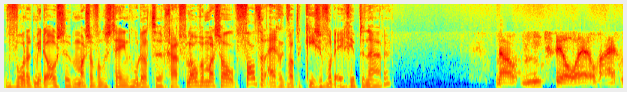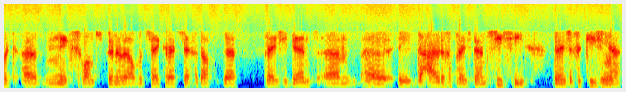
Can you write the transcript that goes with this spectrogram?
voor het Midden-Oosten... Marcel van der Steen, hoe dat eh, gaat verlopen. Marcel, valt er eigenlijk wat te kiezen voor de Egyptenaren? Nou, niet veel, hè, of eigenlijk eh, niks. Want we kunnen wel met zekerheid zeggen dat de president, ehm, eh, de huidige president Sisi, deze verkiezingen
